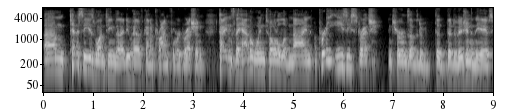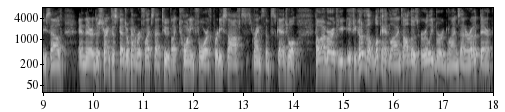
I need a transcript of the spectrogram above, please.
Um, Tennessee is one team that I do have kind of primed for regression. Titans, they have a win total of nine, a pretty easy stretch in terms of the, the, the division in the AFC South, and their their strength of schedule kind of reflects that too. Like 24th, pretty soft strength of schedule. However, if you if you go to the look ahead lines, all those early bird lines that are out there,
